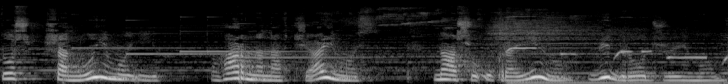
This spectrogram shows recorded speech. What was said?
тож шануємо їх, гарно навчаємось, нашу Україну відроджуємо.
